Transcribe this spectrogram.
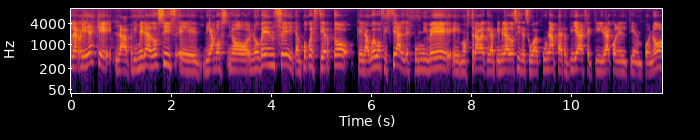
la realidad es que la primera dosis, eh, digamos, no, no, vence y tampoco es cierto que la web oficial de Sputnik eh, mostraba que la primera dosis de su vacuna perdía efectividad con el tiempo, ¿no?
